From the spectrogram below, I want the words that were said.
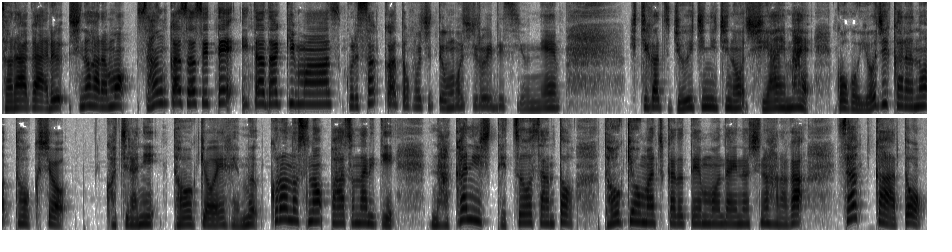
空がある篠原も参加させていただきます。これサッカーと星って面白いですよね。7月11日の試合前午後4時からのトークショー。こちらに東京 FM クロノスのパーソナリティ中西哲夫さんと東京街角天文台の篠原がサッカーと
